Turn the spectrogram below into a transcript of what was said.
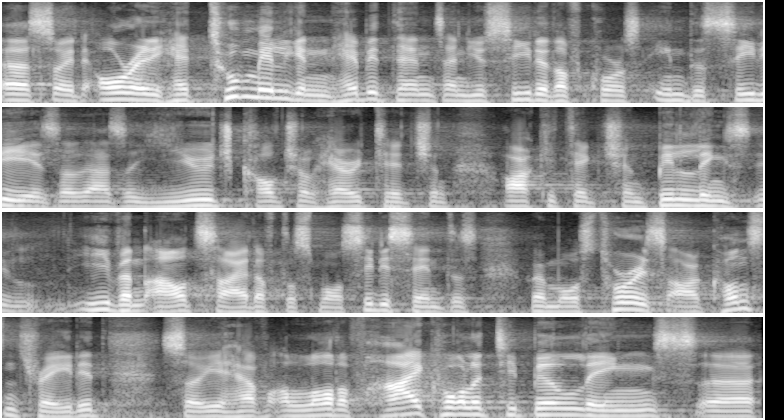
Uh, so it already had two million inhabitants, and you see that, of course, in the city it has a huge cultural heritage and architecture and buildings, even outside of the small city centers where most tourists are concentrated. So you have a lot of high quality buildings uh,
